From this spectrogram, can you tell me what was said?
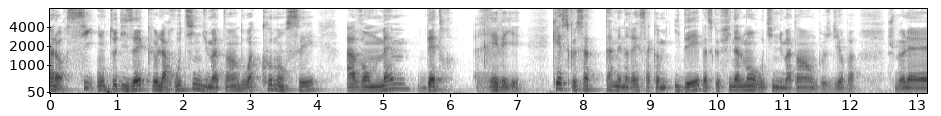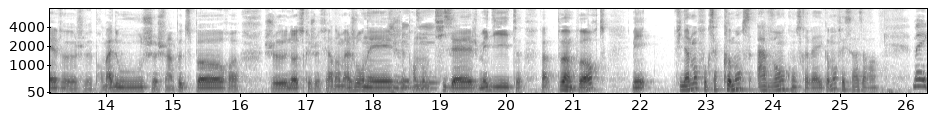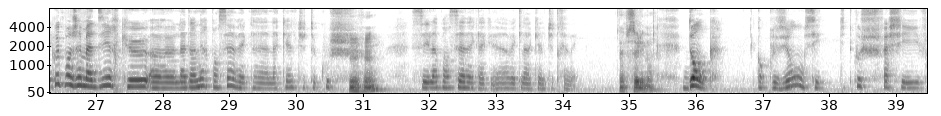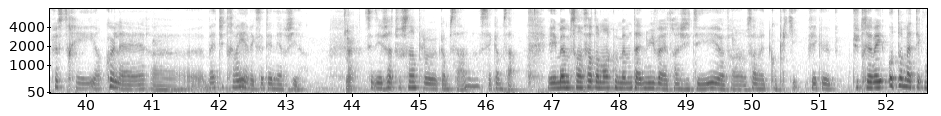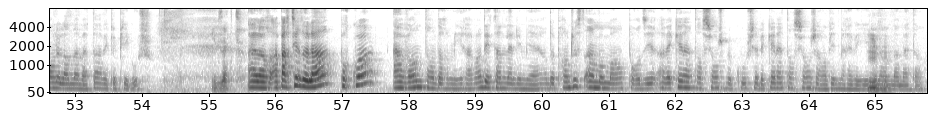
Alors, si on te disait que la routine du matin doit commencer avant même d'être réveillé, qu'est-ce que ça t'amènerait ça comme idée? Parce que finalement, routine du matin, on peut se dire, bah, je me lève, je prends ma douche, je fais un peu de sport, je note ce que je vais faire dans ma journée, je, vais prendre mon petit déj, je médite, enfin, peu importe. Mais finalement, il faut que ça commence avant qu'on se réveille. Comment on fait ça, Zara? Bah écoute, moi j'aime à dire que euh, la dernière pensée avec laquelle tu te couches, mm-hmm. c'est la pensée avec, avec laquelle tu te réveilles. Absolument. Donc, conclusion, si tu te couches fâché, frustré, en colère, euh, ben, tu travailles avec cette énergie-là. C'est déjà tout simple comme ça, c'est comme ça. Et même certainement que même ta nuit va être agitée, enfin ça va être compliqué. Fait que tu te réveilles automatiquement le lendemain matin avec le pied gauche. Exact. Alors à partir de là, pourquoi avant de t'endormir, avant d'éteindre la lumière, de prendre juste un moment pour dire avec quelle intention je me couche, avec quelle intention j'ai envie de me réveiller le mhm. lendemain matin?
